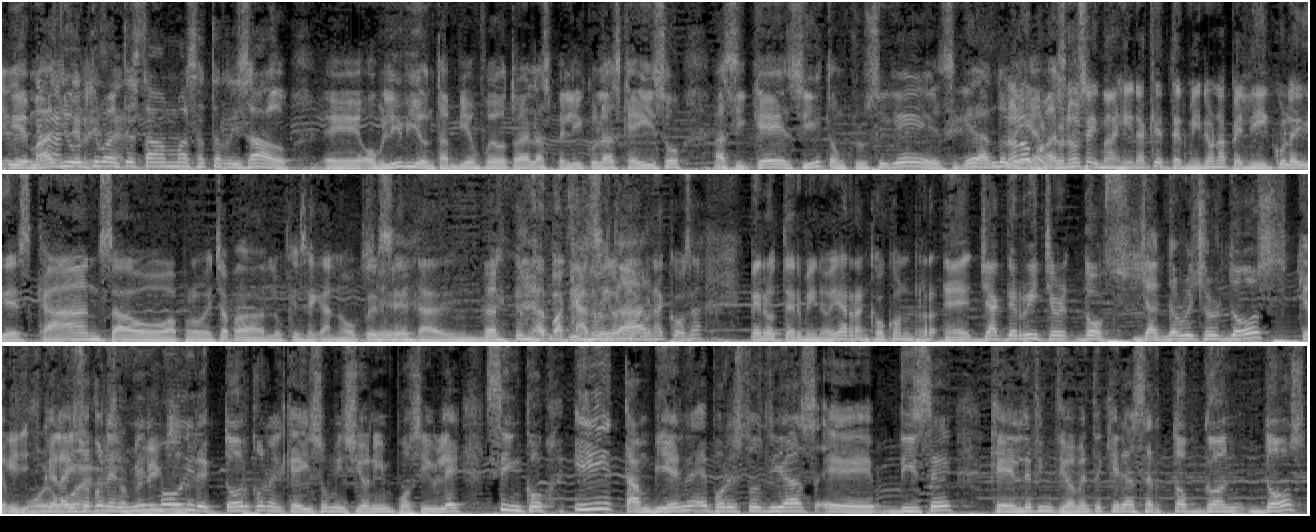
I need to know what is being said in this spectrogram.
y demás, y últimamente estaba más aterrizado. Eh, Oblivion también fue otra de las películas que hizo, así que sí, Tom Cruise sigue, sigue dándole. No, no, y porque además- uno se imagina que termina una película y descansa o aprovecha para lo que se ganó, pues Sí. eh, unas vacaciones, alguna cosa, pero terminó y arrancó con eh, Jack the Richard 2. Jack the Richard 2, que, Y- que la hizo con el esa mismo película. director con el que hizo Misión Imposible 5 y también eh, por estos días eh, dice que él definitivamente quiere hacer Top Gun 2.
